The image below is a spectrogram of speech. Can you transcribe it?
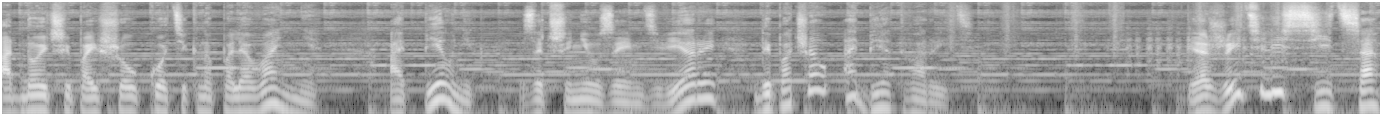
Аднойчы пайшоў коцік на паляванне, а пеўнік зачыніў за ім дзверы ды пачаў абед варыць. Бяжыць лісіца.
